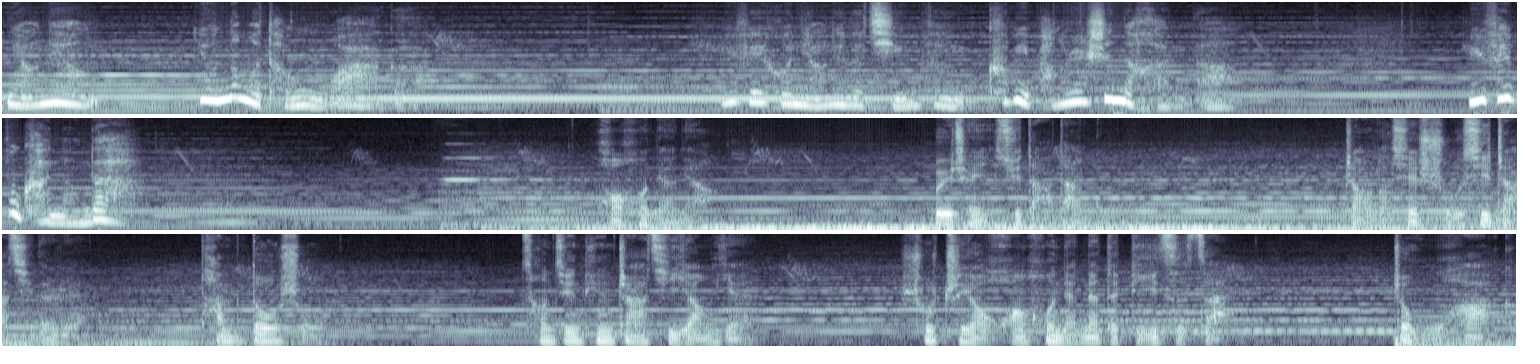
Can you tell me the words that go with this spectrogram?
娘娘。又那么疼五阿哥，于妃和娘娘的情分可比旁人深得很呢。于妃不可能的。皇后娘娘，微臣也去打探过，找了些熟悉扎旗的人，他们都说，曾经听扎旗扬言，说只要皇后娘娘的嫡子在，这五阿哥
